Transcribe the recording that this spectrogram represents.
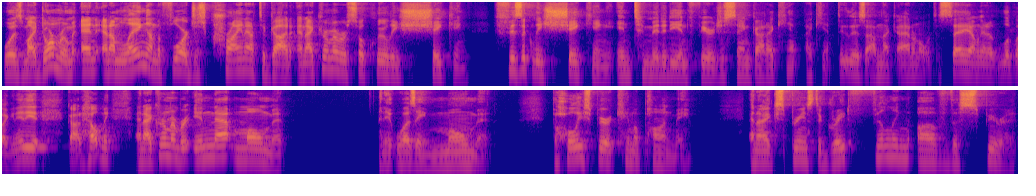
was my dorm room. And, and I'm laying on the floor just crying out to God. And I can remember so clearly shaking physically shaking in timidity and fear, just saying, God, I can't, I can't do this. I'm not, I don't know what to say. I'm going to look like an idiot. God, help me. And I can remember in that moment, and it was a moment, the Holy Spirit came upon me, and I experienced a great filling of the Spirit.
